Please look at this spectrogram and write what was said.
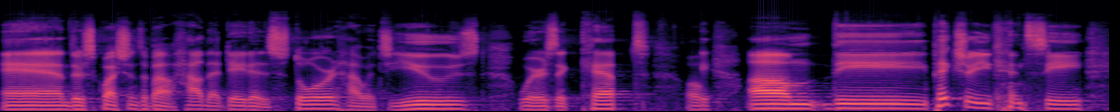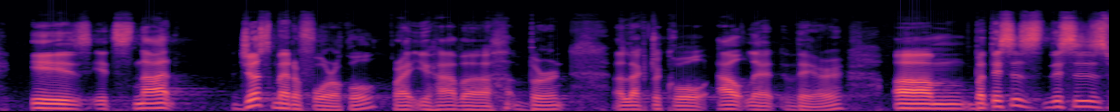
And there's questions about how that data is stored, how it's used, where is it kept. Okay. Um, the picture you can see is it's not just metaphorical, right? You have a burnt electrical outlet there. Um, but this is, this is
